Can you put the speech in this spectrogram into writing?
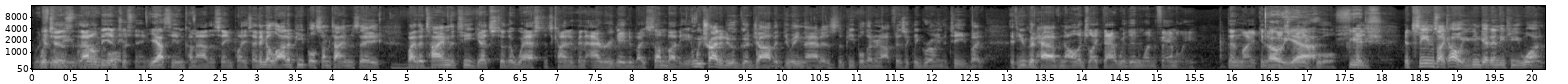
which, which is be that'll really be cool. interesting yep. to see them come out of the same place. I think a lot of people sometimes they, mm-hmm. by the time the tea gets to the west, it's kind of been aggregated by somebody, and we try to do a good job at doing that as the people that are not physically growing the tea. But if you could have knowledge like that within one family, then like you know oh, that's yeah. really cool. Huge. It, it seems like oh you can get any tea you want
